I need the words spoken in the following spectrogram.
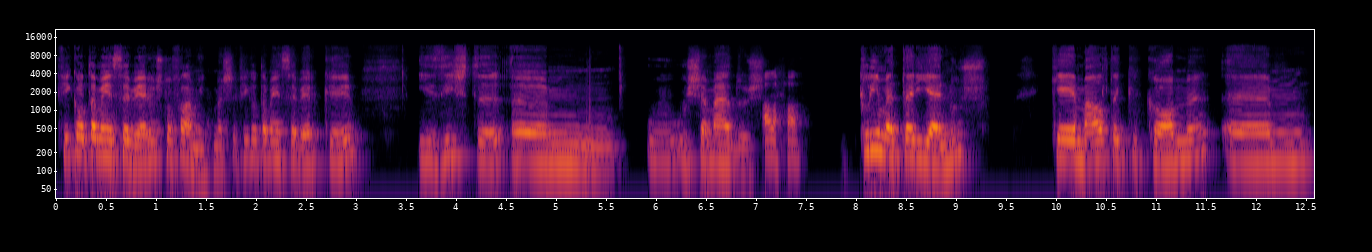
Ficam também a saber, eu estou a falar muito, mas ficam também a saber que existe um, os chamados fala, fala. climatarianos, que é a malta que come um,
